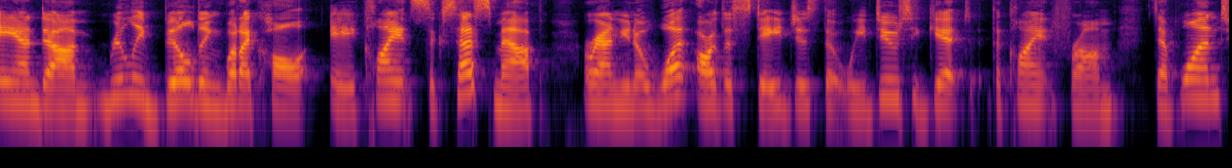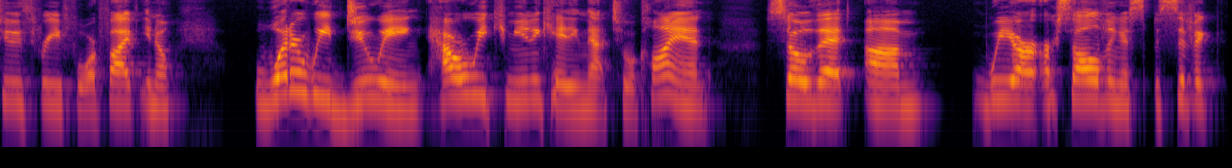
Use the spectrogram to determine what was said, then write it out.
and um, really building what I call a client success map around, you know, what are the stages that we do to get the client from step one, two, three, four, five, you know, what are we doing? How are we communicating that to a client so that um, we are, are solving a specific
